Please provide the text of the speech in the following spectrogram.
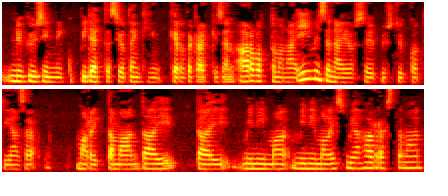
nykyisin niin kuin pidettäisiin jotenkin kertakaikkisen arvottomana ihmisenä, jos ei pysty kotiansa marittamaan tai, tai minima, minimalismia harrastamaan.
